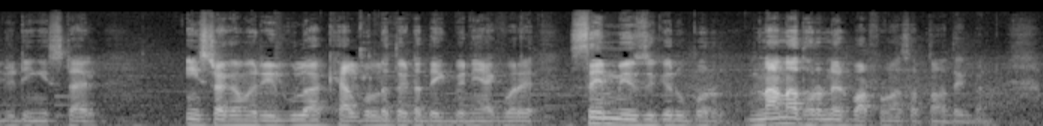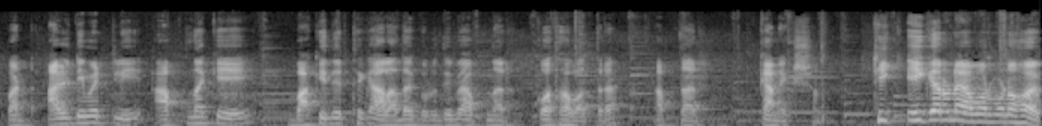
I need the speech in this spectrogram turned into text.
editing style ইনস্টাগ্রামের রিলগুলো খেয়াল করলে তো এটা দেখবেনই, একবারে সেম মিউজিকের উপর নানা ধরনের পারফরমেন্স আপনারা দেখবেন। বাট আলটিমেটলি আপনাকে বাকিদের থেকে আলাদা করে দেবে আপনার কথাবার্তা, আপনার কানেকশন ঠিক এই কারণে আমার মনে হয়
